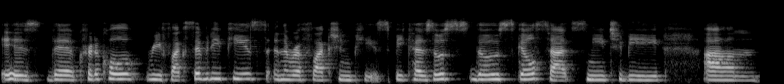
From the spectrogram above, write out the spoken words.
is the critical reflexivity piece and the reflection piece because those those skill sets need to be um,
